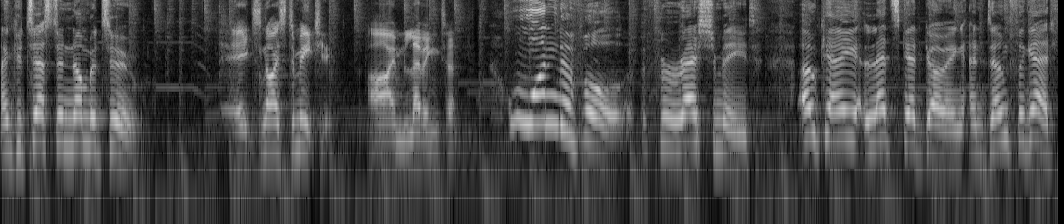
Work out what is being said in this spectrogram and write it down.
And contestant number two. It's nice to meet you. I'm Levington. Wonderful! Fresh meat. Okay, let's get going, and don't forget,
